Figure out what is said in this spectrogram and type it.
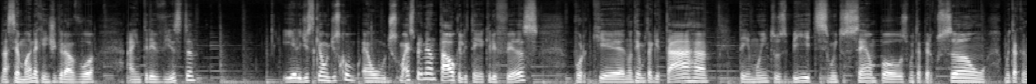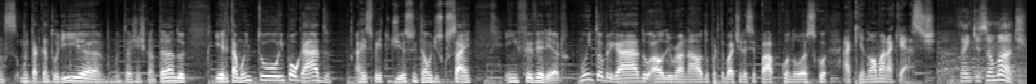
na semana que a gente gravou a entrevista. E ele disse que é um disco, é o disco mais experimental que ele tem, que ele fez, porque não tem muita guitarra, tem muitos beats, muitos samples, muita percussão, muita, can muita cantoria, muita gente cantando, e ele está muito empolgado a respeito disso, então o disco sai em fevereiro. Muito obrigado ao Lee Ronaldo por ter batido esse papo conosco aqui no Almanacast. Thank you so much.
